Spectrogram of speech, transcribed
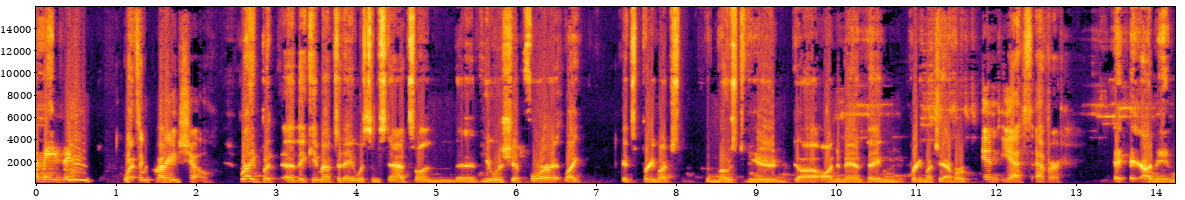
Amazing. what It's a great I mean, show. Right, but uh, they came out today with some stats on the viewership for it. Like, it's pretty much the most viewed uh, on demand thing pretty much ever. And yes, ever. I- I mean,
